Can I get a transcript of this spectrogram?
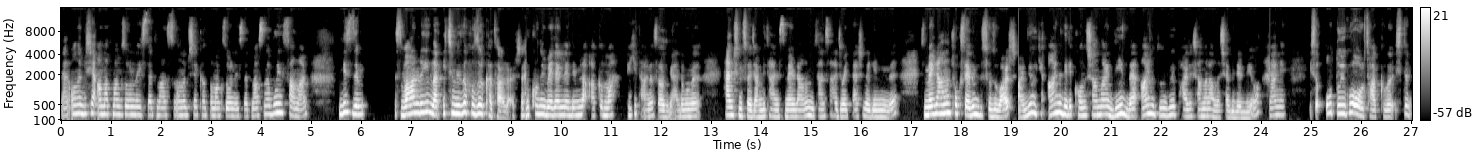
Yani ona bir şey anlatmak zorunda hissetmezsin, ona bir şey kanıtlamak zorunda hissetmezsin ve bu insanlar bizim varlığıyla içimizde huzur katarlar. Bu konuyu belirlediğimde aklıma iki tane söz geldi. Bunu hem şimdi söyleyeceğim. Bir tanesi Mevlana'nın, bir tanesi Hacı Bektaş Veli'nin de. Şimdi Mevlana'nın çok sevdiğim bir sözü var. Diyor ki aynı dili konuşanlar değil de aynı duyguyu paylaşanlar anlaşabilir diyor. Yani işte o duygu ortaklığı, işte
